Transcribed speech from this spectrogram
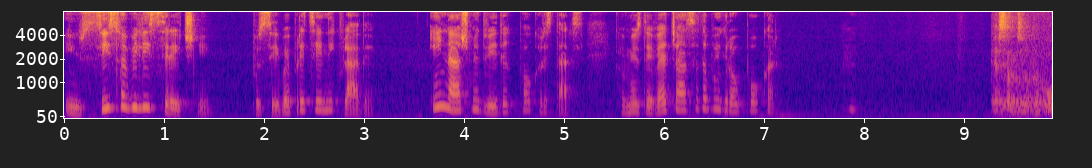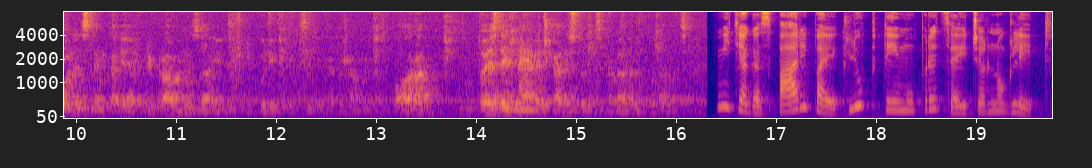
In vsi so bili srečni, posebej predsednik vlade. In naš medvedek Poker Stars, ki ima zdaj več časa, da bo igral poker. Jaz sem zadovoljen s tem, kar je pripravljeno za jutrišnji kolegi predsednika državnega zbora. To je zdaj največ, kar je slovenska vlada lahko dala vse. Mitja Gaspari pa je kljub temu precej črnogled.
